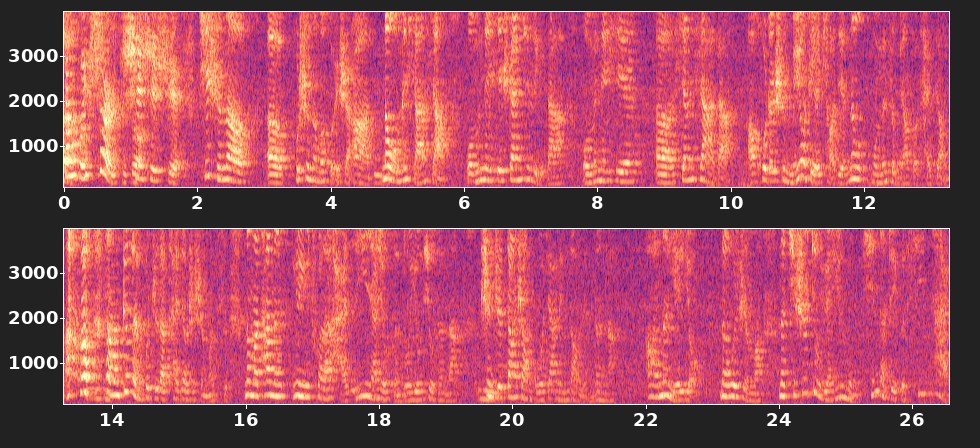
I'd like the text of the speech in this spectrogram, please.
当回事儿去做。是是是，其实呢，呃，不是那么回事儿啊。那我们想想，我们那些山区里的，我们那些。呃，乡下的啊，或者是没有这些条件，那我们怎么样做胎教呢？他们根本不知道胎教是什么词。那么他们孕育出来的孩子依然有很多优秀的呢，甚至当上国家领导人的呢。啊，那也有。那为什么？那其实就源于母亲的这个心态、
